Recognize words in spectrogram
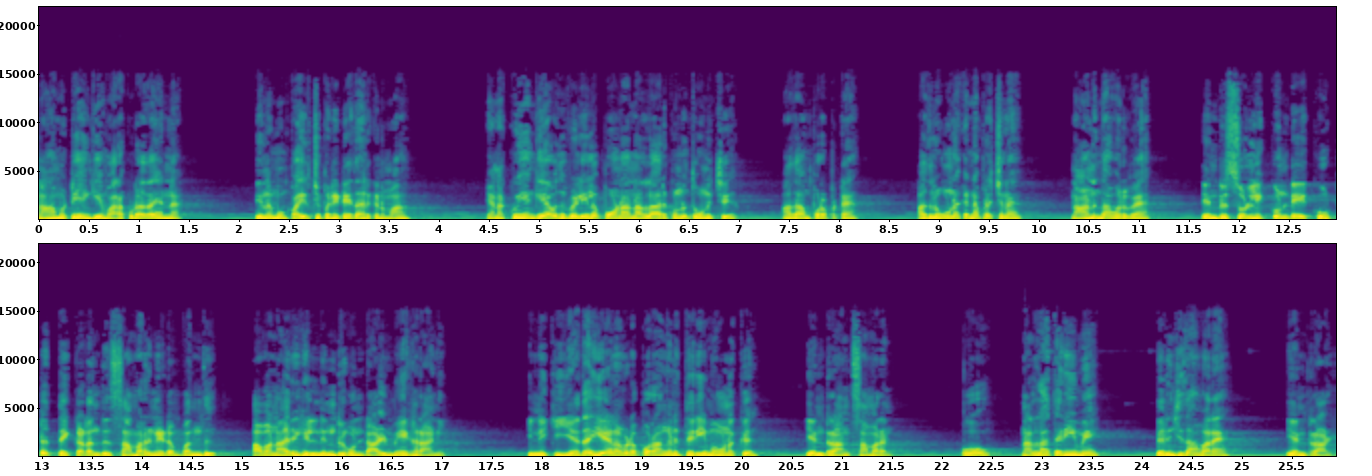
நான் மட்டும் எங்கேயும் வரக்கூடாதா என்ன? தினமும் பயிற்சி பண்ணிட்டே தான் இருக்கணுமா? எனக்கும் எங்கேயாவது வெளியில போனா நல்லா இருக்கும்னு தோணுச்சு. அதான் புறப்பட்டேன். அதுல உனக்கு என்ன பிரச்சனை? நானும் தான் வருவேன். என்று சொல்லிக்கொண்டே கூட்டத்தை கடந்து சமரனிடம் வந்து அவன் அருகில் நின்று கொண்டாள் மேகராணி. இன்னைக்கு எதை ஏலம் விட போறாங்கன்னு தெரியுமா உனக்கு? என்றான் சமரன். ஓ நல்லா தெரியுமே. தெரிஞ்சுதான் வரேன் என்றாள்.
